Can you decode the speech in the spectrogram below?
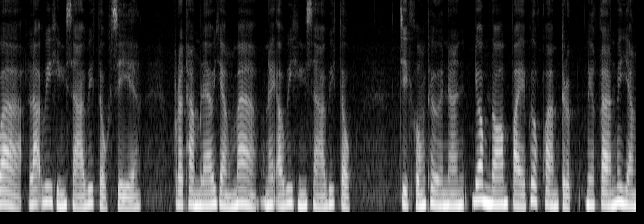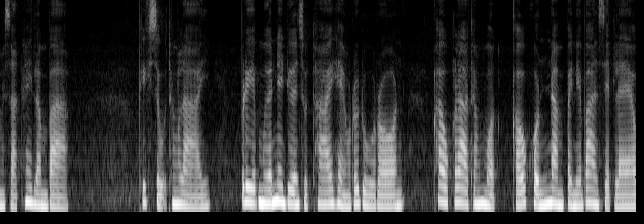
ว่าละวิหิงสาวิตกเสีย กระทำแล้วอย่างมากในอวิหิงสาวิตก จิตของเธอนั้นย่อมน้อมไปเพื่อความตรึกในการไม่ยังสัตว์ให้ลำบาก ภิกษุทั้งหลาย เปรียบเหมือนในเดือนสุดท้ายแห่งฤดูร้อน เข้ากล้าทั้งหมดเขาขนนำไปในบ้านเสร็จแล้ว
